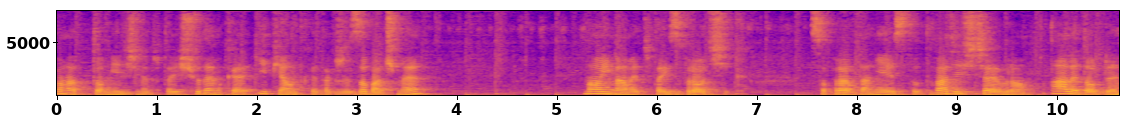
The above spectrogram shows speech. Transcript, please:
Ponadto mieliśmy tutaj siódemkę i piątkę, także zobaczmy. No i mamy tutaj zwrocik. Co prawda nie jest to 20 euro, ale dobry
